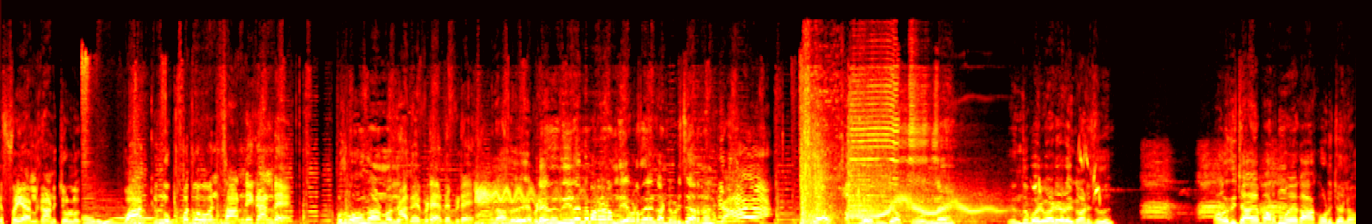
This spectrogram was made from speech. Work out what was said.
എഫ് ഐ ആറിൽ കാണിച്ചോളൂ. ബാക്കി മുപ്പത് പവൻ സാറിന്റെ കാണണ്ടേ? മുപ്പത് പവൻ കാണണല്ലേ അതെവിടെ അതെവിടെ അല്ല അത് എവിടെയെന്ന് നീ തന്നെ പറയണം. നീ എവിടെ നിന്ന് കണ്ടുപിടിച്ച് തരണം. എന്റെ പൊന്നെ. എന്ത് പരിപാടിയാണ് കാണിച്ചത്? പകുതി ചായ പറന്നു പോയ കാക്ക കുടിച്ചല്ലോ.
